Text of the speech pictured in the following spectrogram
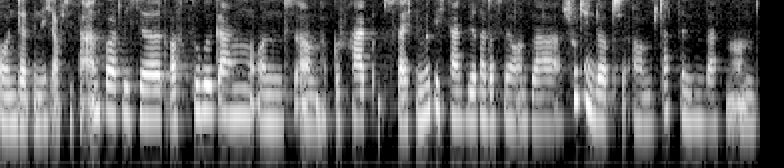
Und da bin ich auf die Verantwortliche drauf zugegangen und ähm, habe gefragt, ob es vielleicht eine Möglichkeit wäre, dass wir unser Shooting dort ähm, stattfinden lassen. Und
